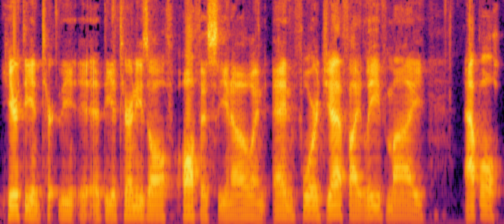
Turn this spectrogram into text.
hear at the, inter- the at the attorney's off office, you know, and and for Jeff, I leave my Apple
